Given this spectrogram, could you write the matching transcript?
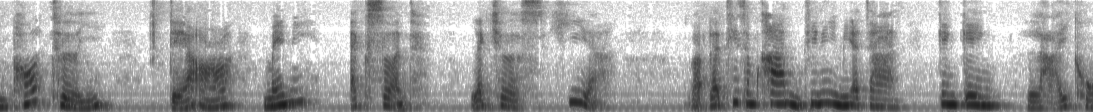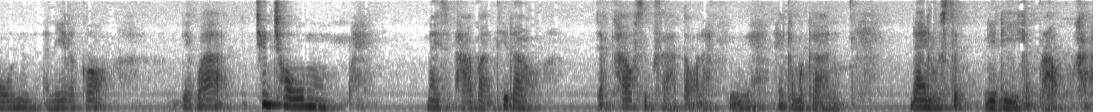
Importantly there are many excellent lecturers here และและที่สำคัญที่นี่มีอาจารย์เก่งๆ หลายคน อันนี้เราก็เรียกว่าชื่นชมในสถาบันที่เราจะเข้าศึกษาต่อนะคือให้กรรมการได้รู้สึกดีๆ กับเราค่ะ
